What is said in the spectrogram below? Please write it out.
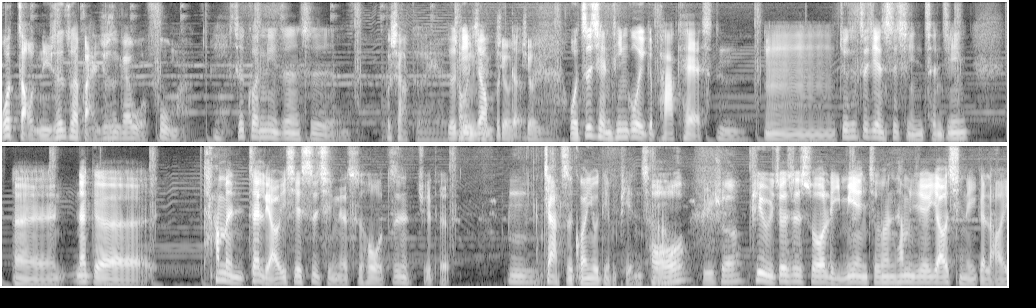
我找女生出来本来就是应该我付嘛，哎，这观念真的是，不晓得耶，有点要不得。我之前听过一个 podcast，嗯。嗯，就是这件事情曾经，呃，那个他们在聊一些事情的时候，我真的觉得嗯，价值观有点偏差。哦，比如说，譬如就是说，里面就是他们就邀请了一个来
